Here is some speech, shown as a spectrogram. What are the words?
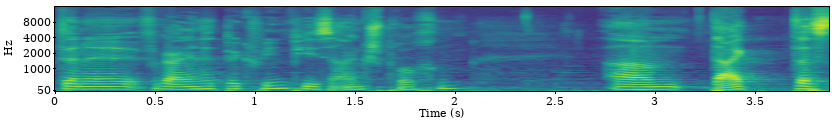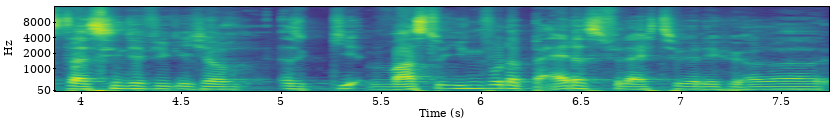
deine Vergangenheit bei Greenpeace angesprochen. Ähm, da, das, das sind ja wirklich auch, also warst du irgendwo dabei, dass vielleicht sogar die Hörer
